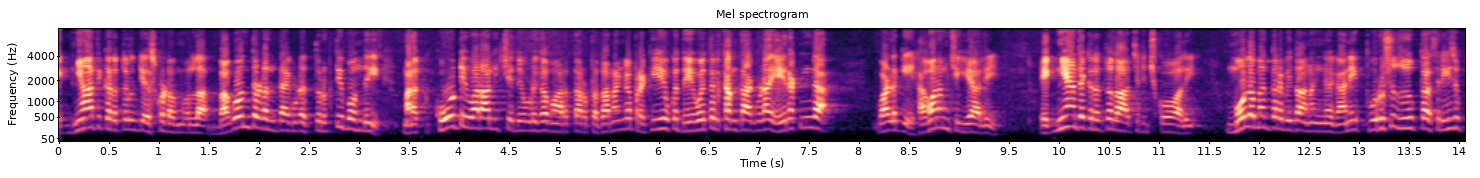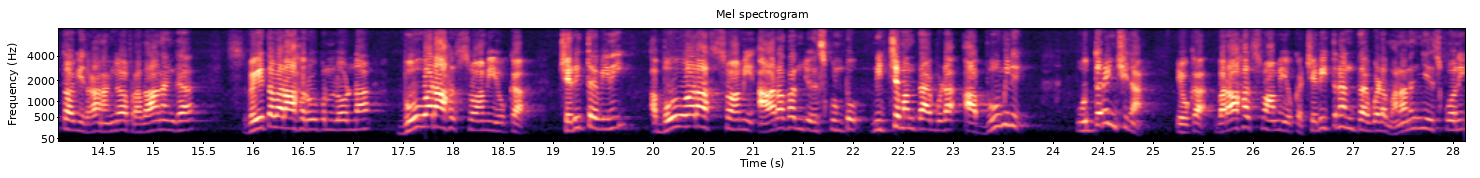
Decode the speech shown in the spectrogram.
యజ్ఞాతికరతలు చేసుకోవడం వల్ల భగవంతుడంతా కూడా తృప్తి పొంది మనకు కోటి వరాలు ఇచ్చే దేవుడిగా మారుతారు. ప్రధానంగా ప్రతి ఒక్క దేవతలకంతా కూడా ఏ రకంగా వాళ్ళకి హవనం చేయాలి యజ్ఞాతికరతలు ఆచరించుకోవాలి. మూలమంత్ర విధానంగా కానీ పురుష సూక్త స్త్రీ సూక్త విధానంగా ప్రధానంగా శ్వేతవరాహ రూపంలో ఉన్న భూవరాహ స్వామి యొక్క చరిత్ర విని ఆ భూవరాహ స్వామి ఆరాధన చేసుకుంటూ నిత్యమంతా కూడా ఆ భూమిని ఉద్ధరించిన ఈ యొక్క వరాహస్వామి యొక్క చరిత్ర అంతా కూడా మననం చేసుకొని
